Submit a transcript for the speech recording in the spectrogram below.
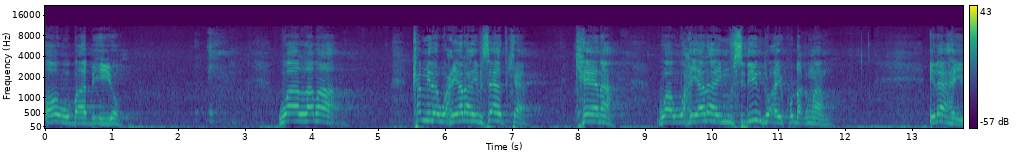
oo uu baabbi'iyo waa laba ka mida waxyaalaha ifsaadka keena waa waxyaalahay mufsidiintu ay ku dhaqmaan. Ilaahay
